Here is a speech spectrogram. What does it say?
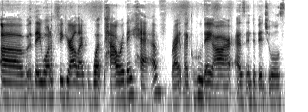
Um, they want to figure out like what power they have, right? Like who they are as individuals.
